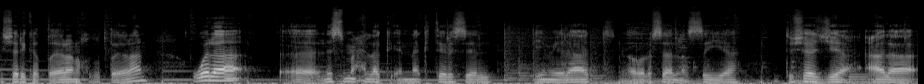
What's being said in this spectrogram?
كشركة طيران وخطوط طيران ولا آه، نسمح لك إنك ترسل إيميلات أو رسائل نصية تشجع على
